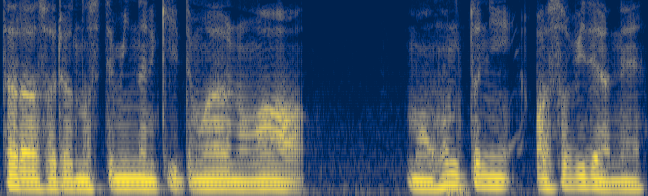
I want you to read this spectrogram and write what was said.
ただそれを載せてみんなに聞いてもらうのはもう本当に遊びだよね。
